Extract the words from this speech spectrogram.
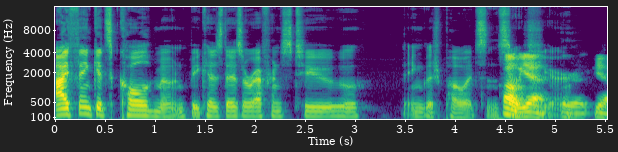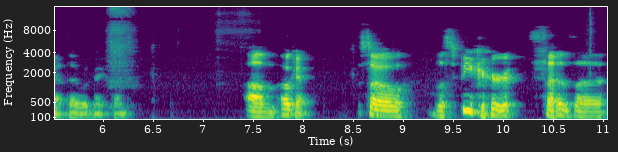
I think it's Cold Moon because there's a reference to the English poets and Oh yeah, here. or- yeah, that would make sense. Um, okay, so the speaker says, uh,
